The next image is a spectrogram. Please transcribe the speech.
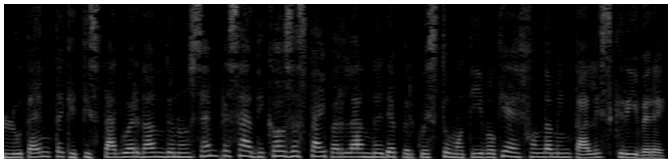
L'utente che ti sta guardando non sempre sa di cosa stai parlando ed è per questo motivo che è fondamentale scrivere,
